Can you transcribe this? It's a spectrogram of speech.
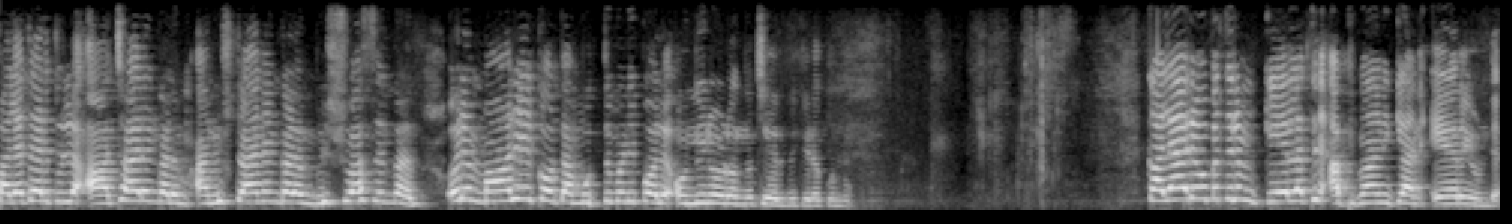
പലതരത്തിലുള്ള ആചാരങ്ങളും അനുഷ്ഠാനങ്ങളും വിശ്വാസങ്ങളും ഒരു മാലയെ കോർത്ത മുത്തുമണി പോലെ ഒന്നിനോടൊന്ന് ചേർന്ന് കിടക്കുന്നു. കലാരൂപത്തിലും കേരളത്തിന് അഭിമാനിക്കാൻ ഏറെയുണ്ട്.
